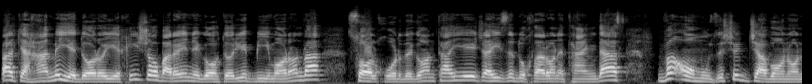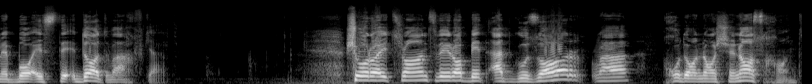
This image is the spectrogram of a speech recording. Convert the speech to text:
بلکه همه دارایی خیش را برای نگاهداری بیماران و سالخوردگان تهیه جهیز دختران تنگ دست و آموزش جوانان با استعداد وقف کرد. شورای ترانت وی را بدعتگذار و خدا ناشناس خواند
